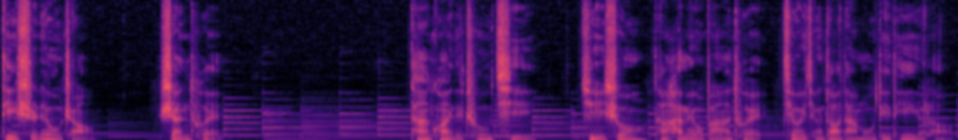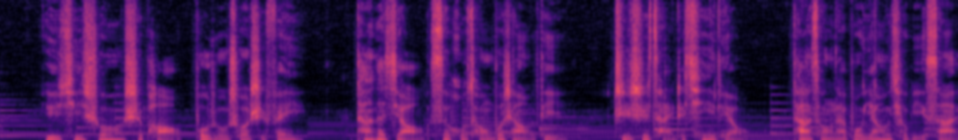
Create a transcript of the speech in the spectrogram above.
第十六章，闪腿。他快得出奇，据说他还没有拔腿就已经到达目的地了。与其说是跑，不如说是飞。他的脚似乎从不着地。只是踩着气流，他从来不要求比赛，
